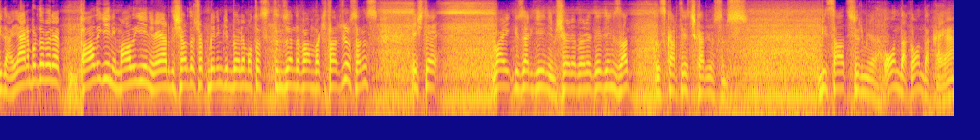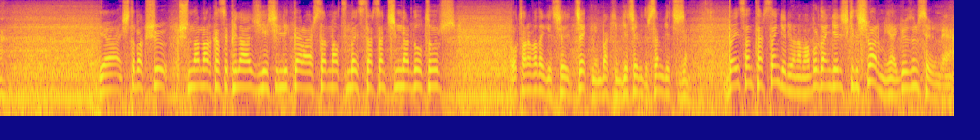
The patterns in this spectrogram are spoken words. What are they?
bir daha. Yani burada böyle pahalı giyineyim, malı giyineyim. Eğer dışarıda çok benim gibi böyle motosikletin üzerinde falan vakit harcıyorsanız işte vay güzel giyineyim şöyle böyle dediğiniz an ıskartaya çıkarıyorsunuz. Bir saat sürmüyor. 10 dakika 10 dakika ya. Ya işte bak şu şunların arkası plaj, yeşillikler, ağaçların altında istersen çimlerde otur. O tarafa da geçecek miyim? Bakayım geçebilirsem geçeceğim. Dayı sen tersten geliyorsun ama buradan geliş gidiş var mı ya? Gözünü seveyim ya.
